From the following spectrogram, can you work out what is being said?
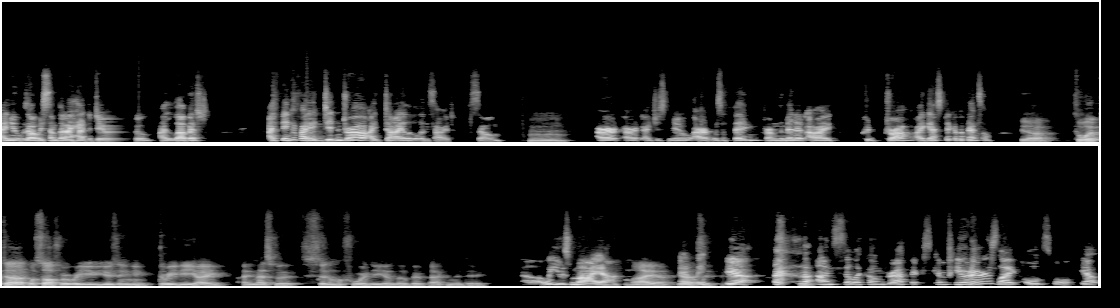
I knew it was always something I had to do. I love it. I think if I didn't draw, I'd die a little inside. So mm. art, art, I just knew art was a thing from the minute I could draw, I guess, pick up a pencil. Yeah. So what uh, what software were you using in 3D? I I messed with Cinema 4D a little bit back in the day. Uh, we used Maya. Maya. Yeah. We, yeah. on Silicon Graphics computers, like old school. Yep.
